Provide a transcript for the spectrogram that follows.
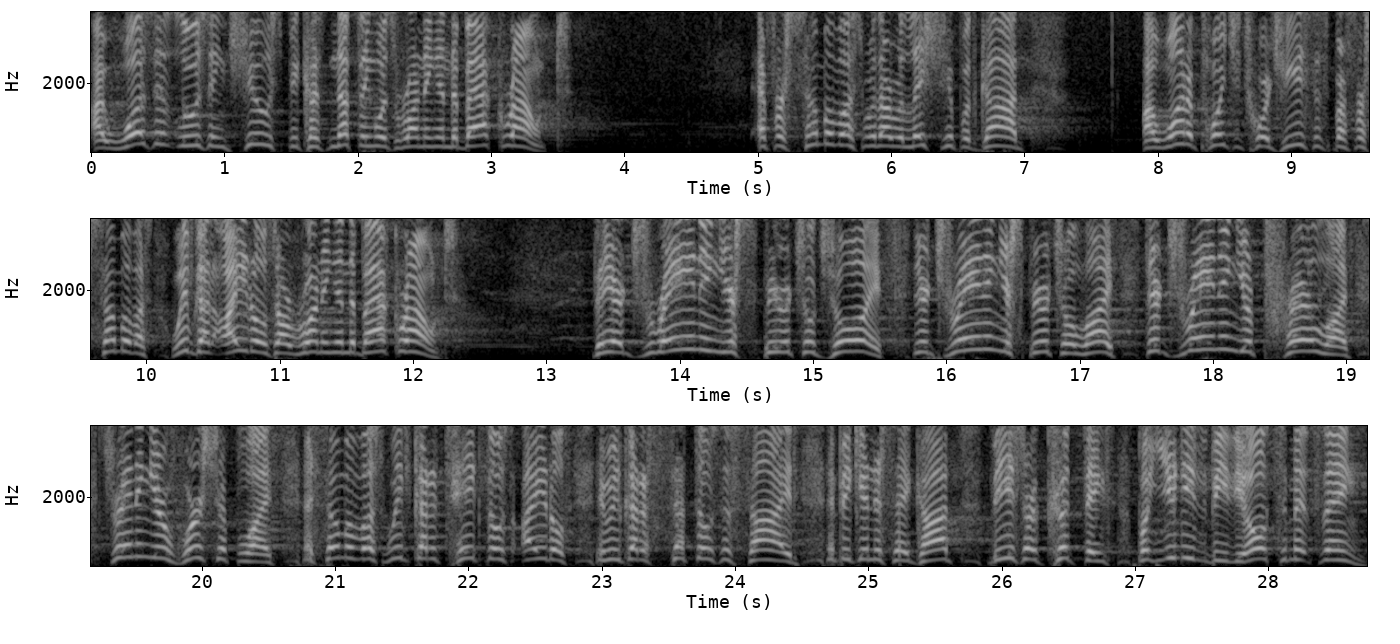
I wasn't losing juice because nothing was running in the background. And for some of us with our relationship with God, I want to point you toward Jesus, but for some of us, we've got idols are running in the background. They are draining your spiritual joy. They're draining your spiritual life. They're draining your prayer life, draining your worship life. And some of us, we've got to take those idols and we've got to set those aside and begin to say, God, these are good things, but you need to be the ultimate thing.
